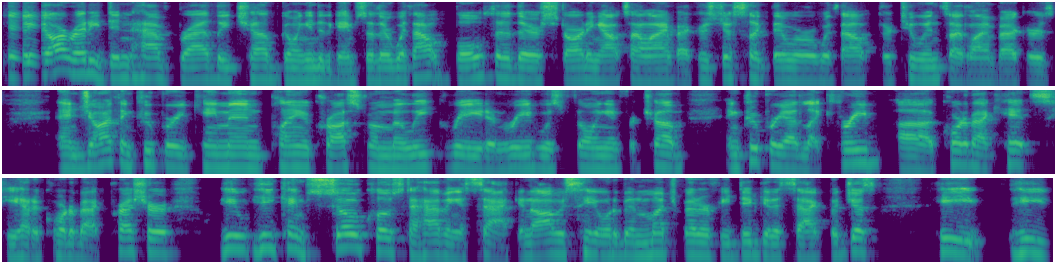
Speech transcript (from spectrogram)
they already didn't have Bradley Chubb going into the game, so they're without both of their starting outside linebackers, just like they were without their two inside linebackers. And Jonathan Cooper, he came in playing across from Malik Reed, and Reed was filling in for Chubb. And Cooper, had like three uh, quarterback hits. He had a quarterback pressure he he came so close to having a sack, and obviously it would have been much better if he did get a sack. But just he he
